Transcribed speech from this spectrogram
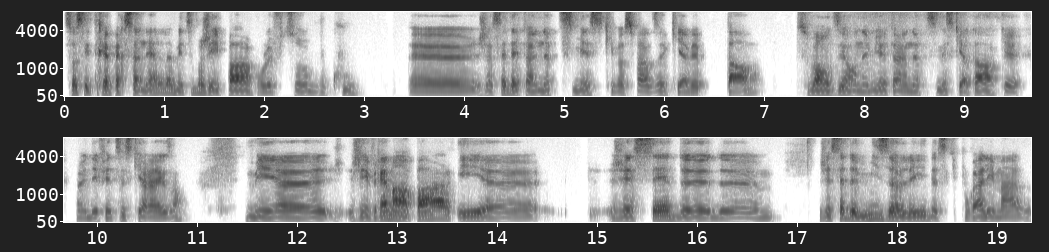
ça, c'est très personnel, là, mais tu sais, moi, j'ai peur pour le futur beaucoup. J'essaie d'être un optimiste qui va se faire dire qu'il avait tort. Souvent, on dit on aime mieux être un optimiste qui a tort qu'un défaitiste qui a raison. Mais euh, j'ai vraiment peur et euh, j'essaie de, de j'essaie de m'isoler de ce qui pourrait aller mal.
